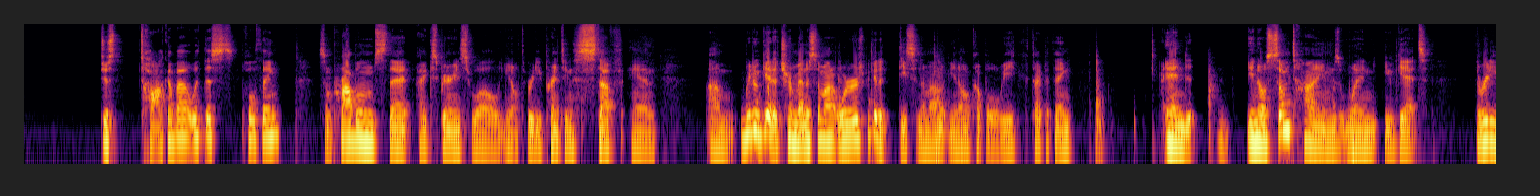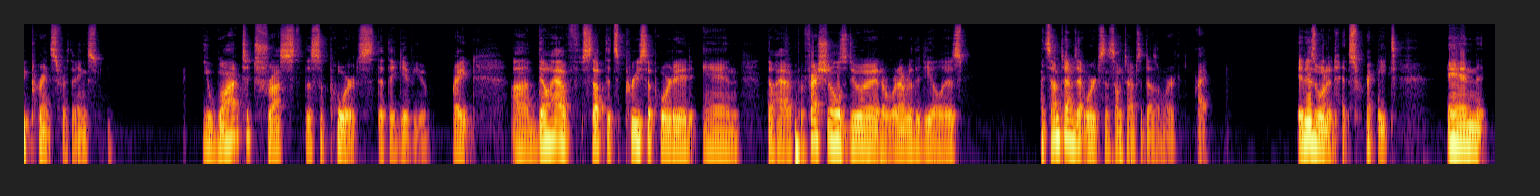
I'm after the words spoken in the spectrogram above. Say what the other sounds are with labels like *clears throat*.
just talk about with this whole thing. Some problems that I experienced while you know 3D printing *laughs* this stuff, and um, we don't get a tremendous amount of orders. We get a decent amount, you know, a couple a week type of thing. And you know, sometimes when you get 3D prints for things, you want to trust the supports that they give you, right? Um, they'll have stuff that's pre-supported and they'll have professionals do it or whatever the deal is. And sometimes that works and sometimes it doesn't work. I it is what it *laughs* is, right? And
